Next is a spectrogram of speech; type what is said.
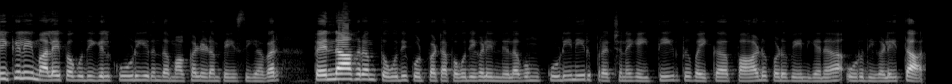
பிகிலி மலைப்பகுதியில் கூடியிருந்த மக்களிடம் பேசிய அவர் பென்னாகரம் தொகுதிக்குட்பட்ட பகுதிகளில் நிலவும் குடிநீர் பிரச்சினையை தீர்த்து வைக்க பாடுபடுவேன் என உறுதியளித்தார்.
